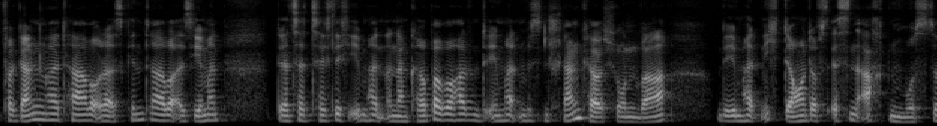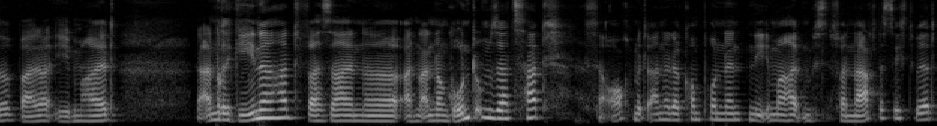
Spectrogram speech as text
Vergangenheit habe oder als Kind habe, als jemand, der tatsächlich eben halt einen anderen Körperbau hat und eben halt ein bisschen schlanker schon war und eben halt nicht dauernd aufs Essen achten musste, weil er eben halt eine andere Gene hat, weil er einen anderen Grundumsatz hat. Das ist ja auch mit einer der Komponenten, die immer halt ein bisschen vernachlässigt wird.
